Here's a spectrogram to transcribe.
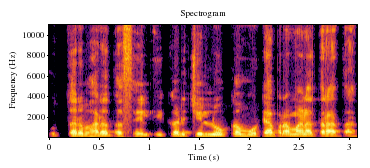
उत्तर भारत असेल इकडची लोक मोठ्या प्रमाणात राहतात.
